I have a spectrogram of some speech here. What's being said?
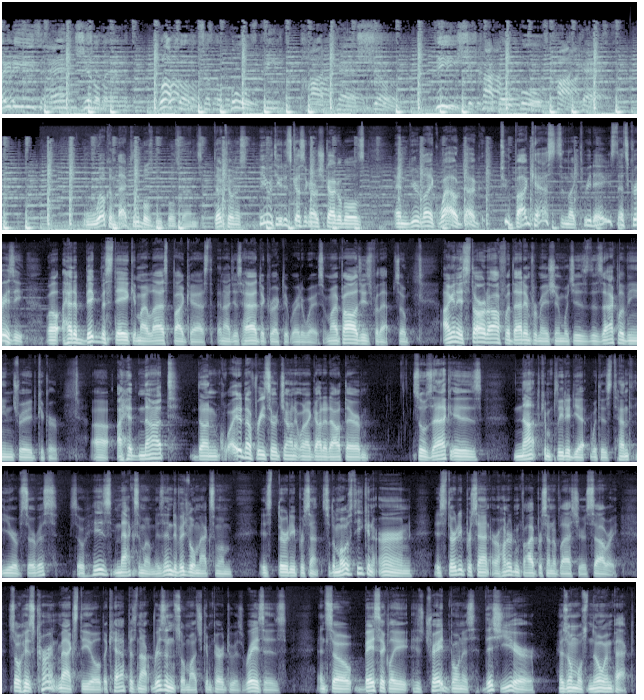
Ladies and gentlemen, welcome to the Bulls Beat Podcast Show, the Chicago Bulls podcast. Welcome back to the Bulls Beat Bulls fans. Doug Thonus here with you discussing our Chicago Bulls. And you're like, wow, Doug, two podcasts in like three days? That's crazy. Well, I had a big mistake in my last podcast, and I just had to correct it right away. So my apologies for that. So I'm going to start off with that information, which is the Zach LaVine trade kicker. Uh, I had not done quite enough research on it when I got it out there. So Zach is not completed yet with his 10th year of service. So his maximum, his individual maximum, is 30%. So the most he can earn is 30% or 105% of last year's salary. So his current max deal, the cap has not risen so much compared to his raises. And so basically, his trade bonus this year has almost no impact.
